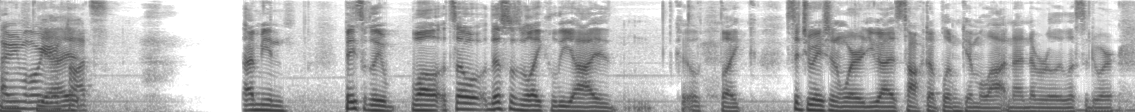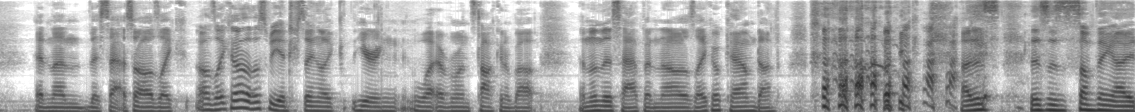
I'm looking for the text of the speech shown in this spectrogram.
I mean, what were Yeah, your it- thoughts? I mean, basically, well, so this was like Lee Hi, like situation where you guys talked up Lim Kim a lot, and I never really listened to her. And then this, so I was like, I was like, oh, this would be interesting, like hearing what everyone's talking about. And then this happened, and I was like, okay, I'm done. like, this, this is something I,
